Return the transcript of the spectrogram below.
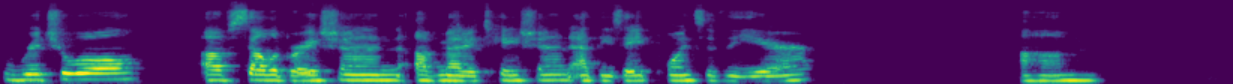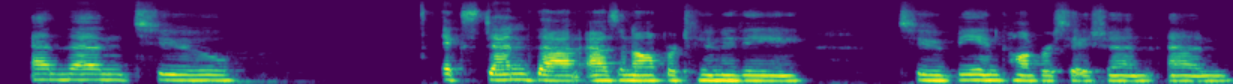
ritual of celebration of meditation at these eight points of the year. Um, and then to extend that as an opportunity to be in conversation and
